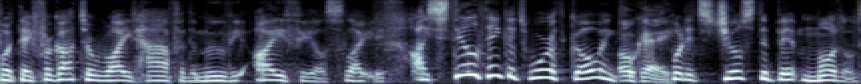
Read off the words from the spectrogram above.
but they forgot to write half of the movie, I feel slightly. I still think it's worth going. to, Okay. But it's just a bit muddled.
